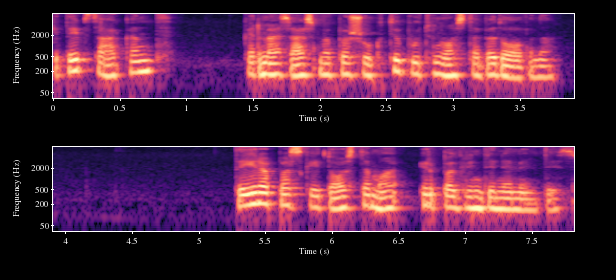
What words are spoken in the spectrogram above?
Kitaip sakant, kad mes esame pašaukti būti nuostabę dovaną. Tai yra paskaitos tema ir pagrindinė mintis.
